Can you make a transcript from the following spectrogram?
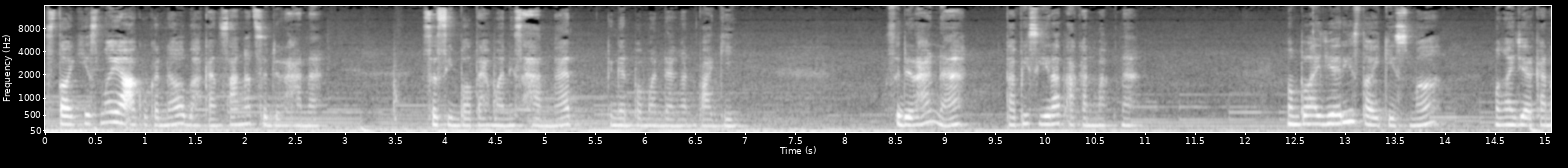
Stoikisme yang aku kenal bahkan sangat sederhana. Sesimpel teh manis hangat dengan pemandangan pagi. Sederhana, tapi sirat akan makna. Mempelajari stoikisme mengajarkan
